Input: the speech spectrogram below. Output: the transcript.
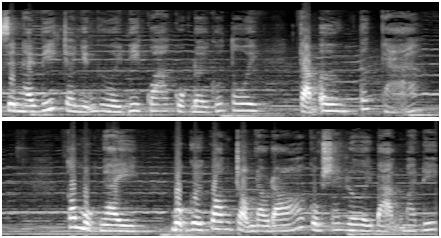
Xin hãy viết cho những người đi qua cuộc đời của tôi cảm ơn tất cả. Có một ngày, một người quan trọng nào đó cũng sẽ rời bạn mà đi.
